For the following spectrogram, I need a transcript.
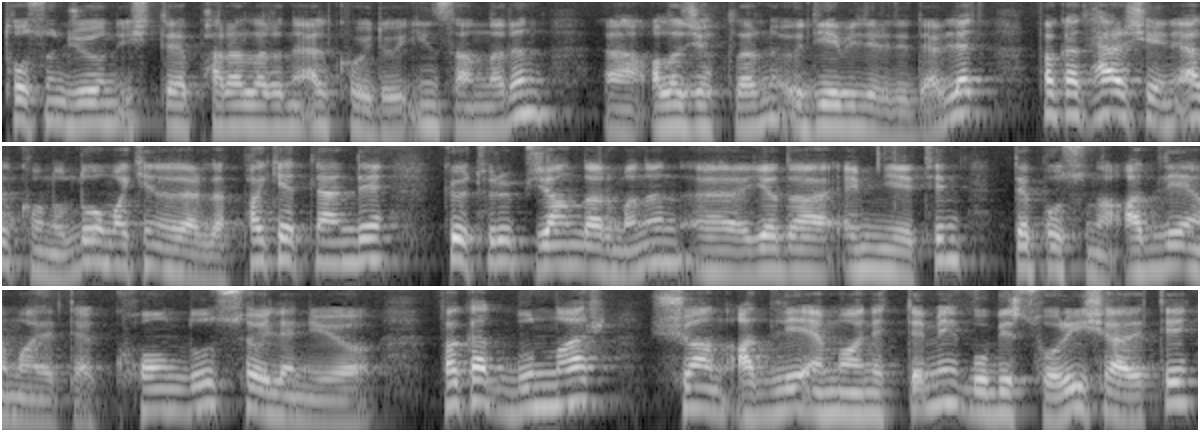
tosuncuğun işte paralarını el koyduğu insanların e, alacaklarını ödeyebilirdi devlet. Fakat her şeyini el konuldu. O makinelerde paketlendi. Götürüp jandarmanın e, ya da emniyetin deposuna adli emanete konduğu söyleniyor. Fakat bunlar şu an adli emanette mi? Bu bir soru işareti.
